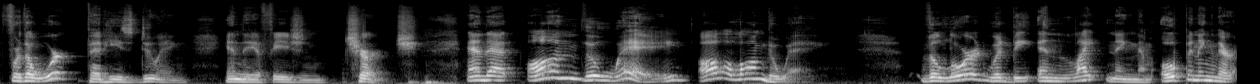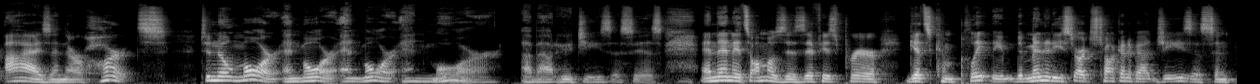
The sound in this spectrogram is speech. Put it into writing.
for the work that he's doing in the Ephesian church. And that on the way, all along the way, the Lord would be enlightening them, opening their eyes and their hearts to know more and more and more and more about who Jesus is. And then it's almost as if his prayer gets completely the minute he starts talking about Jesus and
